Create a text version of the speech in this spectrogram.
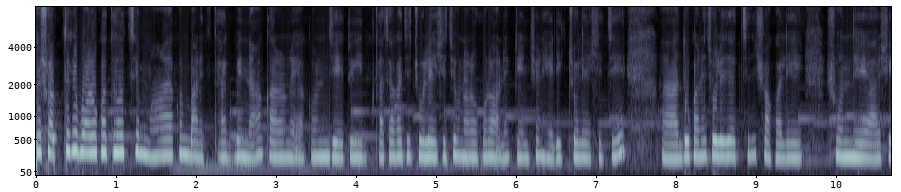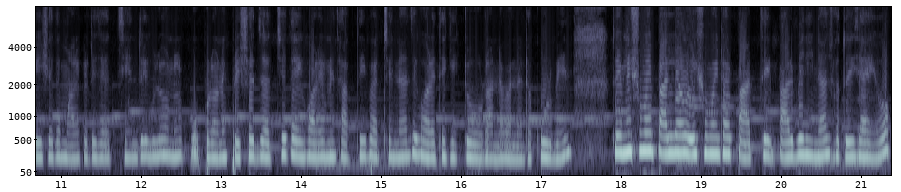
তো সব থেকে বড় কথা হচ্ছে মা এখন বাড়িতে থাকবে না। কারণ এখন যেহেতু ঈদ কাছাকাছি চলে এসেছে ওনার ওপরে অনেক টেনশন হেডিক চলে এসেছে। দোকানে চলে যাচ্ছেন, সকালে সন্ধে আর সেই সাথে মার্কেটে যাচ্ছেন। তো এগুলো ওনার উপরে অনেক প্রেশার যাচ্ছে, তাই ঘরে উনি থাকতেই পারছেন না যে ঘরে থেকে একটু রান্না বান্নাটা করবেন। তো এমনি সময় পারলেও এই সময়টা আর পারতে, পারবেনই না, যতই যাই হোক।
